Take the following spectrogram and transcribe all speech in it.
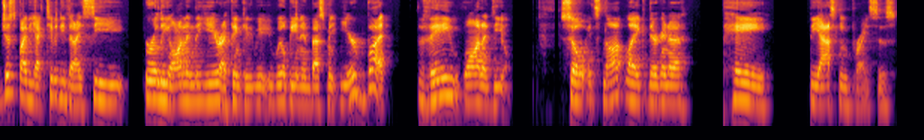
just by the activity that I see early on in the year, I think it, will be an investment year, but they want a deal. So it's not like they're going to pay the asking prices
